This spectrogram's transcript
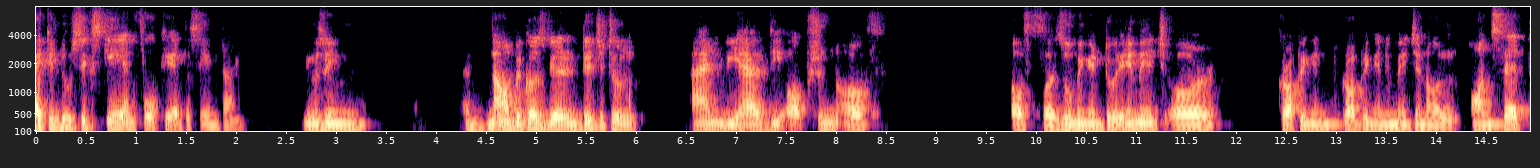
I can do 6K and 4K at the same time using and now because we are in digital and we have the option of of uh, zooming into an image or cropping and cropping an image and all on set,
